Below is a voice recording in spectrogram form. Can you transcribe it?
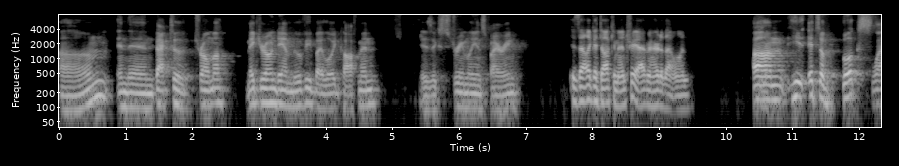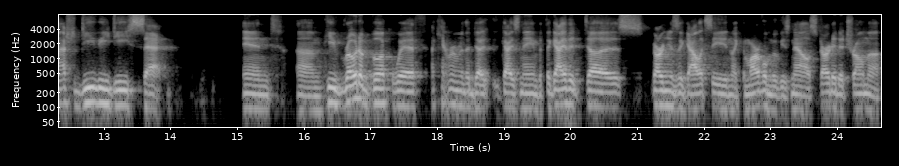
Um, and then back to Troma, Make Your Own Damn Movie by Lloyd Kaufman is extremely inspiring. Is that like a documentary? I haven't heard of that one. Um, he, it's a book slash DVD set. And um, he wrote a book with, I can't remember the guy's name, but the guy that does Guardians of the Galaxy and like the Marvel movies now started at Troma.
